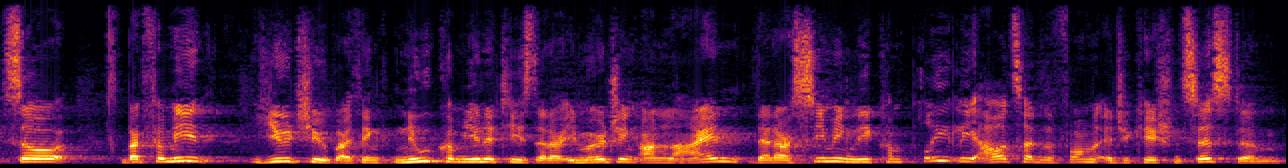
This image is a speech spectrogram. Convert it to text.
so, but for me, YouTube, I think new communities that are emerging online that are seemingly completely outside of the formal education system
